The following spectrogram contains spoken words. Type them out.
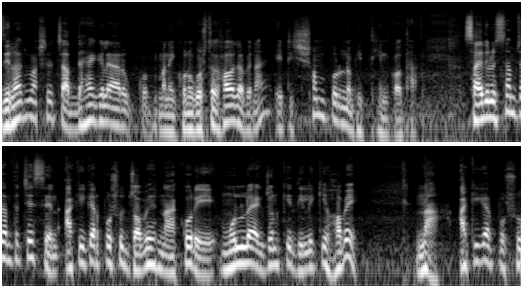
জিলহজ মাসের চাঁদ দেখা গেলে আর মানে কোনো গোস্ত খাওয়া যাবে না, এটি সম্পূর্ণ ভিত্তিহীন কথা। সাইদুল ইসলাম জানতে চেয়েছেন, আকিকার পশু জবে না করে মূল্য একজনকে দিলে কি হবে? না, আকিকার পশু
